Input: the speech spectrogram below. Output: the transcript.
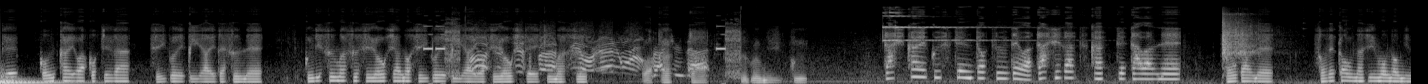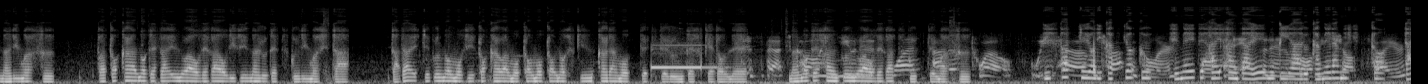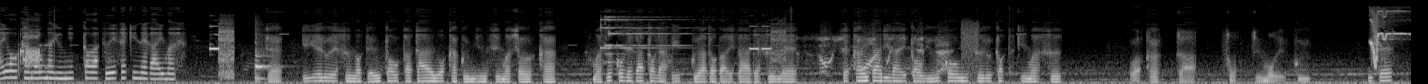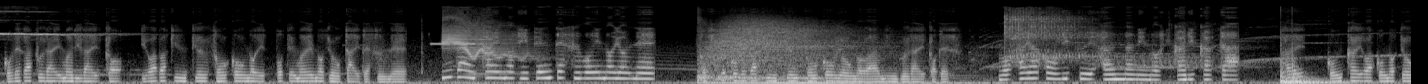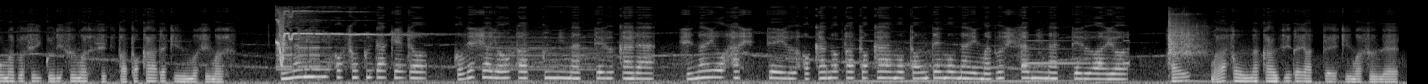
さて、今回はこちら、CVPI ですね。クリスマス仕様車の CVPI を使用していきます。わかった。すぐに行く。確かエクステンド2で私が使ってたわね。そうだね。それと同じものになります。パトカーのデザインは俺がオリジナルで作りました。ただ一部の文字とかは元々のスキンから持ってきてるんですけどね。なので半分は俺が作ってます。ディスパッチより各局、指名手配犯が ANPR カメラにヒット、対応可能なユニットは追跡願います。じゃ、ELS の点灯パターンを確認しましょうか。まずこれがトラフィックアドバイザーですね。セカンダリライトを有効にするとつきます。わかった。そっちも行く。で、これがプライマリライト、いわば緊急走行の一歩手前の状態ですね。いい段階の時点ですごいのよね。そしてこれが緊急走行用のワーニングライトです。もはや法律違反並みの光り方。はい、今回はこの超眩しいクリスマス式パトカーで勤務します。ちなみに補足だけど、これ車両パックになってるから、市内を走っている他のパトカーもとんでもない眩しさになってるわよ。はい、まあそんな感じでやっていきますね。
